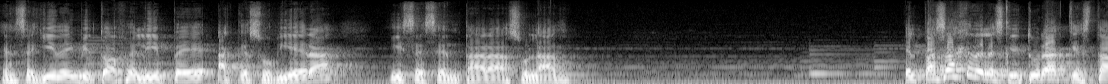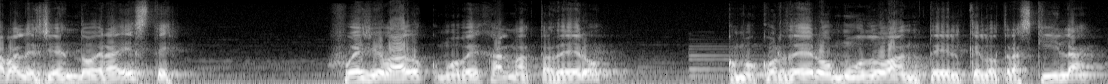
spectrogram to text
Enseguida invitó a Felipe a que subiera y se sentara a su lado. El pasaje de la escritura que estaba leyendo era este. Fue llevado como oveja al matadero, como cordero mudo ante el que lo trasquila,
